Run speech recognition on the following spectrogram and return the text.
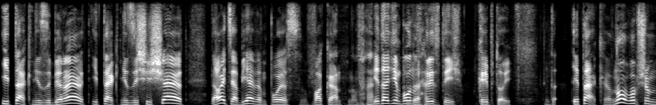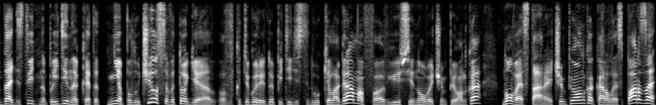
и так не забирают, и так не защищают. Давайте объявим пояс вакантным. И дадим бонус 30 тысяч криптой. Да. Итак, ну, в общем, да, действительно, поединок этот не получился. В итоге в категории до 52 килограммов э, в UFC новая чемпионка, новая старая чемпионка Карла Эспарза.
